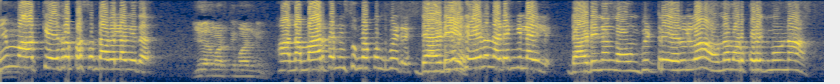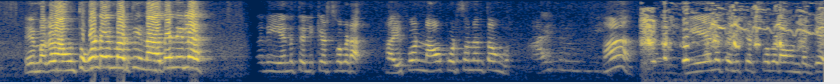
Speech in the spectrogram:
ನಿಮ್ ಮಾತ್ ಕೇಳಿದ್ರ ಪಸಂದ್ ಆಗಲ್ಲ ಏನ್ ಮಾಡ್ತಿ ಮಾಡಿ ಹಾ ನಾ ಮಾಡ್ತೇನೆ ನೀವು ಸುಮ್ಮನೆ ಕುಂತ ಬಿಡ್ರಿ. ಡ್ಯಾಡಿ. ಏನು ನಡೆಯಂಗಿಲ್ಲ ಇಲ್ಲಿ. ಡ್ಯಾಡಿ ನಂಗೆ ಅವ್ನ್ ಬಿಟ್ರೆ ಇರಲ್ಲ ಅವನ ಮಾಡ್ಕೊಳಕ್ ನೋಡ್ನ? ಏ ಮಗಳ ಅವ್ನ್ ತಗೊಂಡ್ ಏನ್ ಮಾಡ್ತೀನಿ ನಾ ಅದೇನಿಲ್ಲ ನೀ ಏನು ತಲೆ ಕೆಡ್ಸ್ಕೊಬೇಡ. ಐಫೋನ್ ನಾವ್ ಕೊಡ್ಸೋಣಂತ ಅವಂಗ. ಹಾ ನೀ ಏನು ತಲೆ ಕೆಡ್ಸ್ಕೊಬೇಡ ಅವನ ಬಗ್ಗೆ.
